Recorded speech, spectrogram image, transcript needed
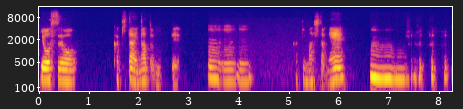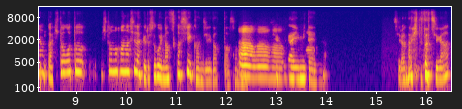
様子を描きたいなと思ってうんうんうん。描きましたね。うんうんうん。なんか人ごと人の話だけどすごい懐かしい感じだったそうんのうんうん。集会みたいな。知らない人たちが。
